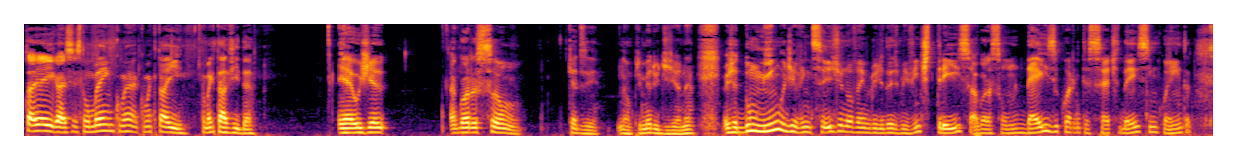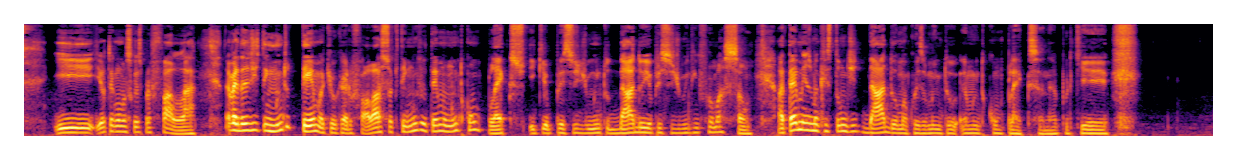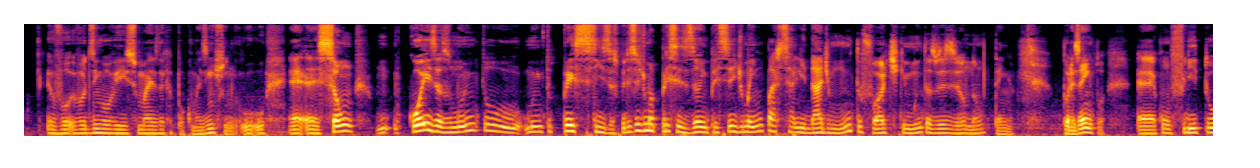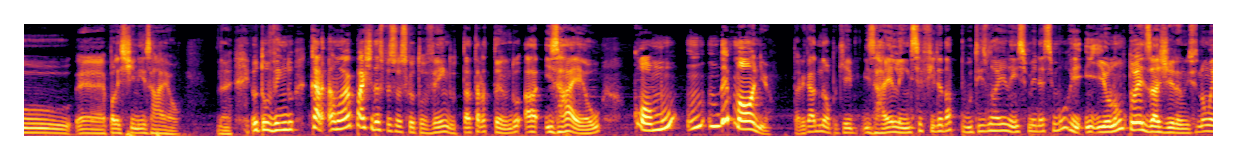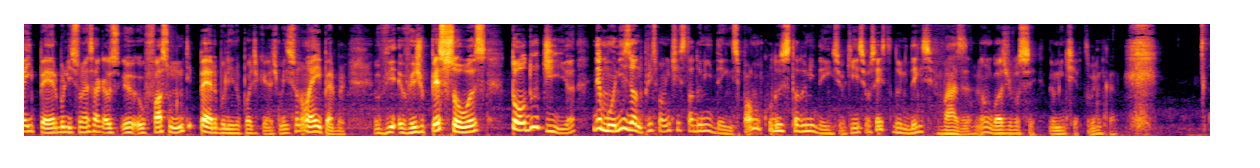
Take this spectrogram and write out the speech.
Tá e aí, guys, vocês estão bem? Como é, como é que tá aí? Como é que tá a vida? É, hoje é... Agora são... Quer dizer, não, primeiro dia, né? Hoje é domingo, dia 26 de novembro de 2023. Agora são 10h47, 10h50. E eu tenho algumas coisas para falar. Na verdade, tem muito tema que eu quero falar, só que tem muito tema muito complexo e que eu preciso de muito dado e eu preciso de muita informação. Até mesmo a questão de dado é uma coisa muito é muito complexa, né? Porque eu vou, eu vou desenvolver isso mais daqui a pouco, mas enfim, o, o é, é, são coisas muito muito precisas, precisa de uma precisão e precisa de uma imparcialidade muito forte que muitas vezes eu não tenho. Por exemplo, é, conflito é, Palestina e Israel. Né? Eu tô vendo. Cara, a maior parte das pessoas que eu tô vendo tá tratando a Israel como um, um demônio. Tá ligado? Não, porque israelense é filha da puta e israelense merece morrer. E, e eu não tô exagerando, isso não é hipérbole, isso não é sacanagem. Eu, eu, faço muito hipérbole no podcast, mas isso não é hipérbole. Eu, vi, eu vejo pessoas todo dia demonizando, principalmente estadunidense. Pau no cu dos estadunidenses, ok? Se você é estadunidense, vaza. Não gosto de você. Não, mentira, tô brincando.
